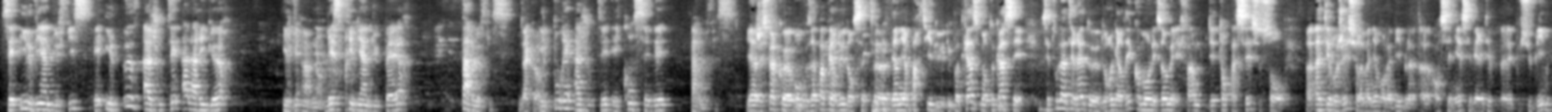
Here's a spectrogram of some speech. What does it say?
c'est il vient du Fils et ils peuvent ajouter à la rigueur il vient, ah non, l'esprit vient du Père par le Fils. D'accord. Ils pourraient ajouter et concéder par le Fils. Bien, j'espère qu'on ne vous a pas perdu dans cette euh, dernière partie du, podcast, mais en tout cas, c'est tout l'intérêt de, de, regarder comment les hommes et les femmes des temps passés se sont euh, interroger sur la manière dont la Bible euh, enseignait ces vérités les plus sublimes.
